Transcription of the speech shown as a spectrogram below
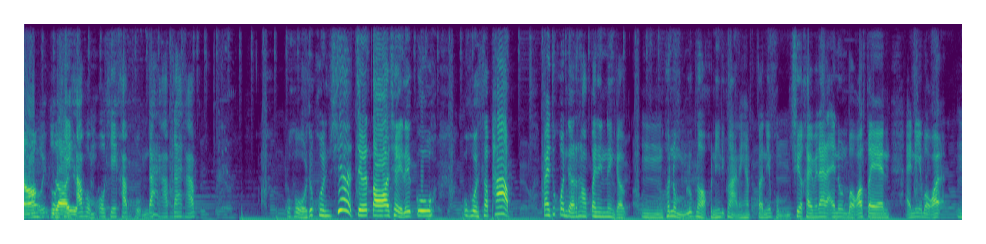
น้องโอพี่รอเคอยู่ ครับผมโอเคครับผมได้ครับได้ครับ โอ้โห ทุกคนเชื่อเจอตอเฉยเลยกู โอ้โห สภาพ ไปทุกคนเดี๋ยวเราไปหนึ่งๆกับอืมพ่อหนุ่มรูปหล่อคนนี้ดีกว่านะครับ ตอนนี้ผมเชื่อใครไม่ได้แล้วไอ้นุ่นบอกว่าแฟน ไอ้นี่บอกว่าอื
